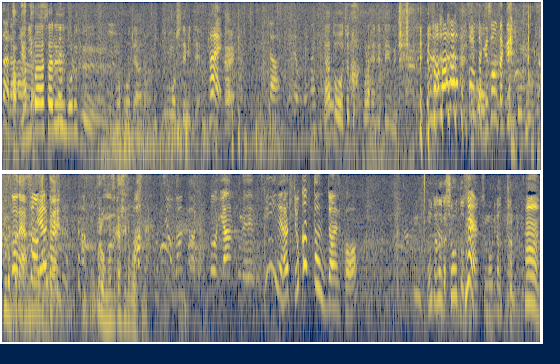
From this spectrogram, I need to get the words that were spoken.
たらあユニバーサルゴルフの方であのミッティングをしてみて。はい。はい。じゃあそれお願いします。とちょっとここら辺で手抜いて。忖度忖度。そうだよ。忖度。プロ難しいところですね。こっちはバンカーでいやこれいい狙ってよかったんじゃないですか？うん本当なんかショートするね。つもりだったんだけど、うん。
